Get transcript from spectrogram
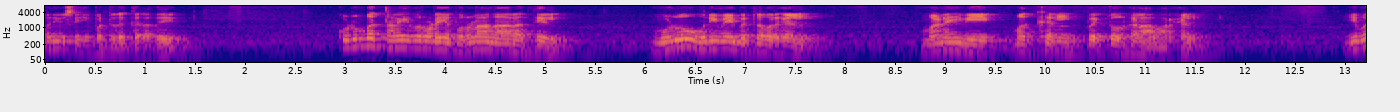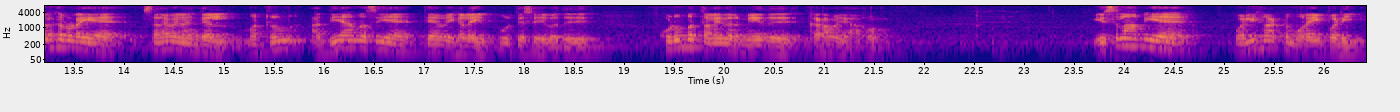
பதிவு செய்யப்பட்டிருக்கிறது. குடும்பத் தலைவருடைய பொருளாதாரத்தில் முழு உரிமை பெற்றவர்கள் மனைவி மக்கள் பெற்றோர்கள் ஆவார்கள். இவர்களுடைய செலவினங்கள் மற்றும் அத்தியாவசிய தேவைகளை பூர்த்தி செய்வது குடும்பத் தலைவர் மீது கடமையாகும். இஸ்லாமிய வழிகாட்டு முறைப்படி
